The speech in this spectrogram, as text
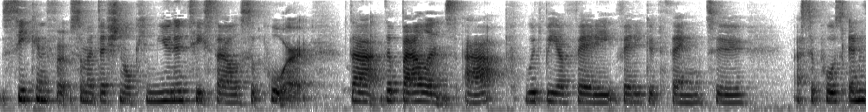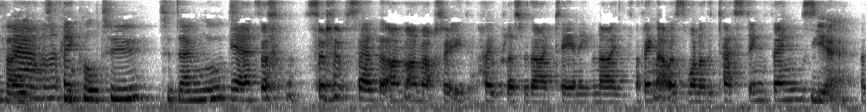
seeking for some additional community style support, that the Balance app would be a very, very good thing to, I suppose, invite yeah, people think, to to download. Yeah, so, sort of said that I'm, I'm absolutely hopeless with IT, and even I, I think that was one of the testing things. Yeah. I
